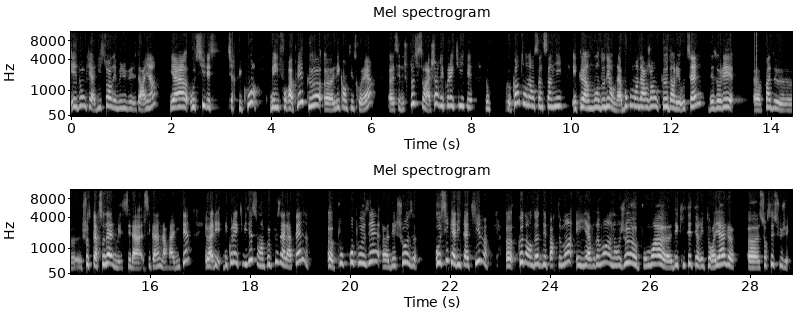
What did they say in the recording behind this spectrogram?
et donc, il y a l'histoire des menus végétariens, il y a aussi les circuits courts. Mais il faut rappeler que euh, les cantines scolaires, euh, c'est des choses qui sont à la charge des collectivités. Donc, quand on est en Seine-Saint-Denis et qu'à un moment donné, on a beaucoup moins d'argent que dans les Hauts-de-Seine, désolé, euh, pas de choses personnelles, mais c'est quand même la réalité, eh ben, les, collectivités sont un peu plus à la peine pour proposer des choses aussi qualitatives que dans d'autres départements. Et il y a vraiment un enjeu pour moi d'équité territoriale sur ces sujets.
